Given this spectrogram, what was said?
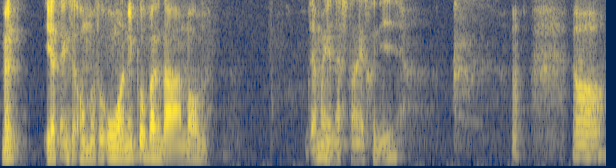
Men jag tänker så om man får ordning på Varlamov. Då är man ju nästan ett geni. Ja.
